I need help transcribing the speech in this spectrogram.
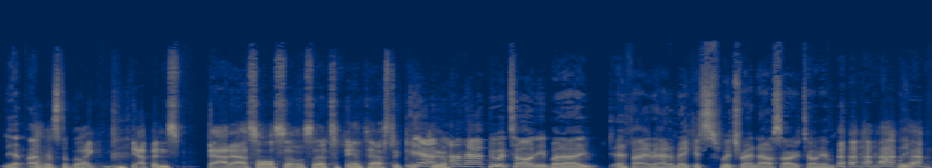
yep, I missed the boat. like Deppen's badass also. So that's a fantastic pick yeah, too. I'm happy with Tony, but I if I had to make a switch right now, sorry, Tony. I'm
